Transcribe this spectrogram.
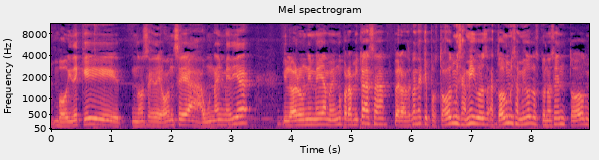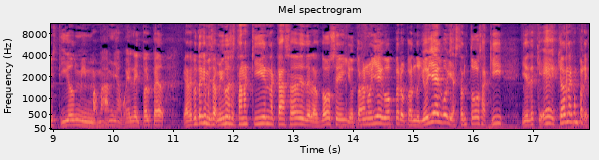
Voy de que, no sé, de 11 a una y media y luego a la una y media me vengo para mi casa. Pero haz de cuenta que pues todos mis amigos, a todos mis amigos los conocen todos mis tíos, mi mamá, mi abuela y todo el pedo. Y haz de cuenta que mis amigos están aquí en la casa desde las 12 y yo todavía no llego. Pero cuando yo llego ya están todos aquí. Y es de que, eh, ¿qué onda, compadre?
